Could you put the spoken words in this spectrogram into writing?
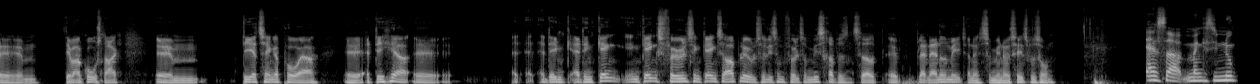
Øh, det var en god snak. Øh, det jeg tænker på er, øh, at det her... Øh, er, er det, en, er det en, gæng, en gængs følelse, en gængs oplevelse, ligesom føle sig misrepræsenteret, øh, blandt andet medierne, som minoritetsperson? Altså, man kan sige, nu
